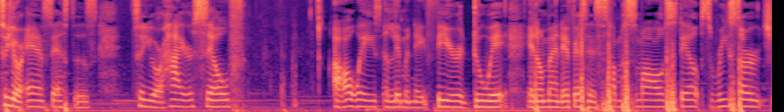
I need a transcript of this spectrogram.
to your ancestors, to your higher self, always eliminate fear do it it don't matter if it's in some small steps research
